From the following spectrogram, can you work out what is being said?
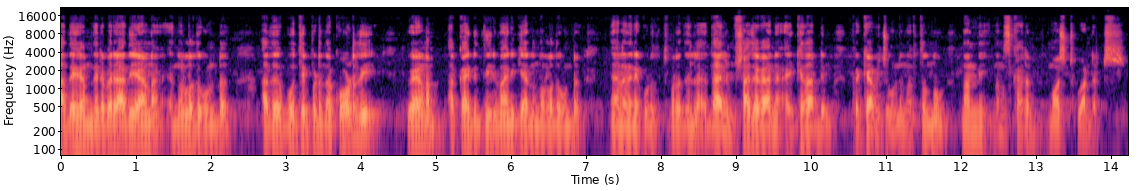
അദ്ദേഹം നിരപരാധിയാണ് എന്നുള്ളത് കൊണ്ട് അത് ബോധ്യപ്പെടുന്ന കോടതി വേണം അക്കാര്യം തീരുമാനിക്കാനെന്നുള്ളത് കൊണ്ട് ഞാനതിനെക്കുറിച്ച് പറഞ്ഞില്ല. എന്തായാലും ഷാജഹാന് ഐക്യദാർഢ്യം പ്രഖ്യാപിച്ചുകൊണ്ട് നിർത്തുന്നു. നന്ദി നമസ്കാരം. Most wanted.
